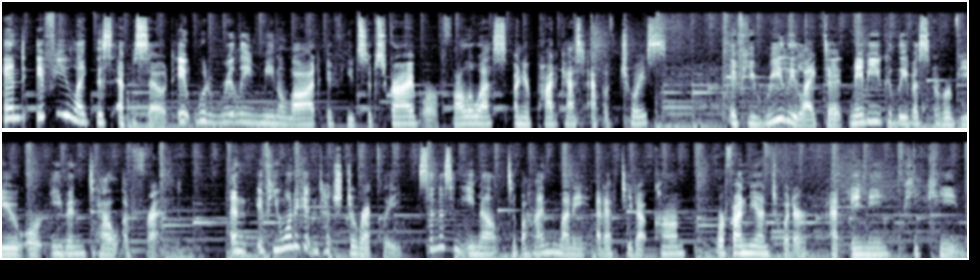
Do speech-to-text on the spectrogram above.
And if you like this episode, it would really mean a lot if you'd subscribe or follow us on your podcast app of choice. If you really liked it, maybe you could leave us a review or even tell a friend. And if you want to get in touch directly, send us an email to behindthemoney at ft.com or find me on Twitter at Amy P. Keene.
